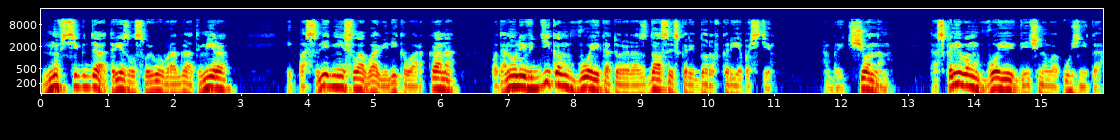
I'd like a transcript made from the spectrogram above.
навсегда отрезал своего врага от мира, и последние слова великого аркана потонули в диком вое, который раздался из коридоров крепости, обреченном, тоскливом вое вечного узника.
